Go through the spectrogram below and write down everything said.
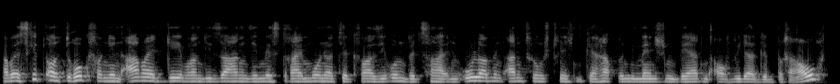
Aber es gibt auch Druck von den Arbeitgebern, die sagen, sie haben jetzt drei Monate quasi unbezahlten Urlaub in Anführungsstrichen gehabt und die Menschen werden auch wieder gebraucht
